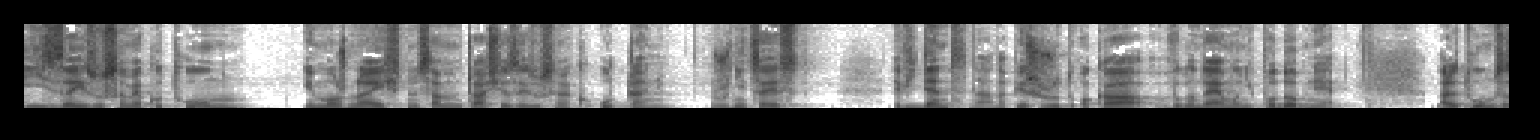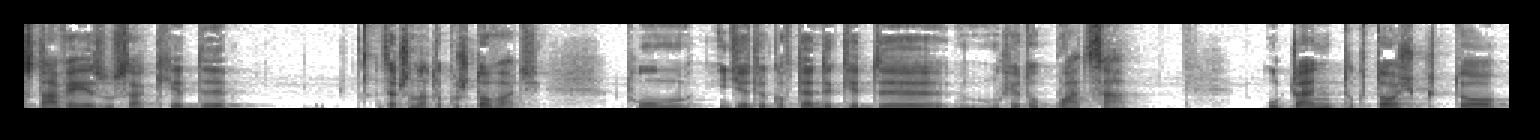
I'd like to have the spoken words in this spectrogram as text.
iść za Jezusem jako tłum i można iść w tym samym czasie za Jezusem jako uczeń. Różnica jest ewidentna. Na pierwszy rzut oka wyglądają oni podobnie. Ale tłum zostawia Jezusa, kiedy zaczyna to kosztować. Tłum idzie tylko wtedy, kiedy mu się to opłaca. Uczeń to ktoś, kto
